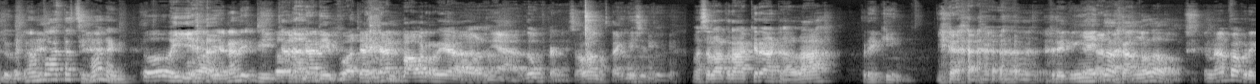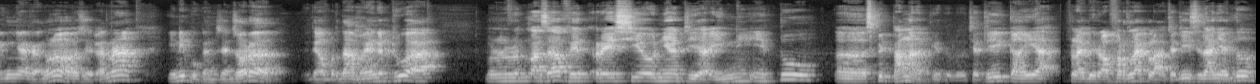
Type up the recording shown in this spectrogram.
Loh, lampu atas di mana ini? Oh Wah, ya nanti dicarikan, nanti dibuat. carikan power ya. Powernya. Itu bukan masalah mas teknis itu. Masalah terakhir adalah braking. Iya. Nah, breakingnya Ya, itu agak ngelos. Kenapa breakingnya agak ngelos? Ya karena ini bukan sensoret. Itu yang pertama. Yang kedua, menurut Mas Hafid, rasionya dia ini itu eh, speed banget gitu loh. Jadi kayak flywheel overlap lah. Jadi istilahnya itu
